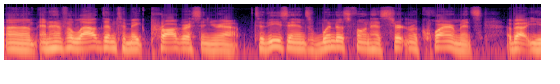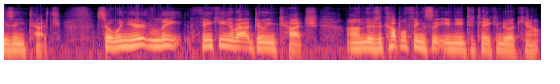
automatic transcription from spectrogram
um, and have allowed them to make progress in your app. To these ends, Windows Phone has certain requirements about using touch. So when you're thinking about doing touch, um, there's a couple things that you need to take into account.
